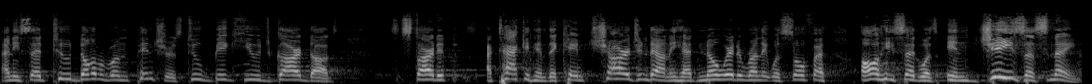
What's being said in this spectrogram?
and he said two Doberman pinschers, two big, huge guard dogs started attacking him. They came charging down. He had nowhere to run. It was so fast. All he said was, in Jesus name.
